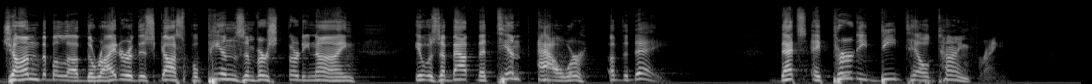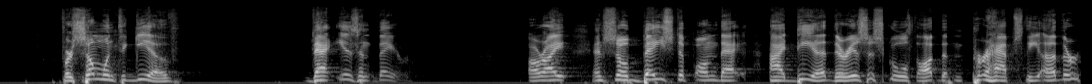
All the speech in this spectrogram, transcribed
John the Beloved, the writer of this gospel, pins in verse 39 it was about the 10th hour of the day. That's a pretty detailed time frame for someone to give that isn't there. All right? And so, based upon that idea, there is a school thought that perhaps the other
